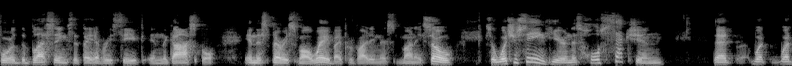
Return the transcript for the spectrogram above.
for the blessings that they have received in the gospel in this very small way by providing this money. So, so what you're seeing here in this whole section, that what what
